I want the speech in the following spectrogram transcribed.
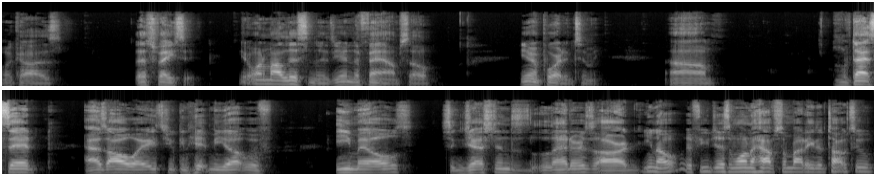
because let's face it, you're one of my listeners. You're in the fam, so you're important to me. Um, with that said, as always, you can hit me up with emails, suggestions, letters, or, you know, if you just want to have somebody to talk to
